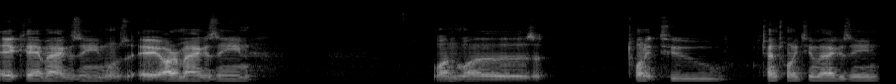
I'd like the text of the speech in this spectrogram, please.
AK magazine, one was an AR magazine, one was a 22, 1022 magazine,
